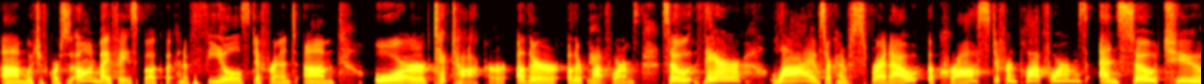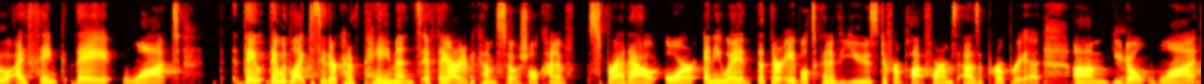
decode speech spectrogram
um, which of course is owned by Facebook, but kind of feels different, um, or TikTok or other other yeah. platforms. So their lives are kind of spread out across different platforms, and so too, I think they want they they would like to see their kind of payments if they are to become social kind of spread out or any way that they're able to kind of use different platforms as appropriate um, you yeah. don't want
